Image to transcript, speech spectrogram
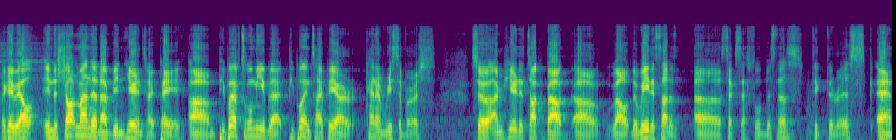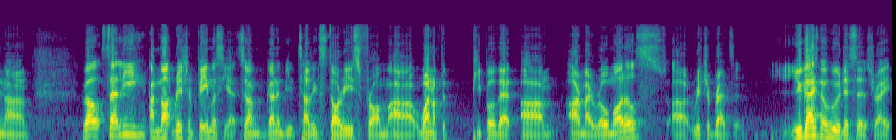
Okay, well, in the short month that I've been here in Taipei, um, people have told me that people in Taipei are kind of risk-averse. So I'm here to talk about, uh, well, the way to start a, a, successful business, take the risk, and, um, well, sadly, I'm not rich and famous yet, so I'm going to be telling stories from uh, one of the people that um, are my role models, uh, Richard Branson. You guys know who this is, right?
